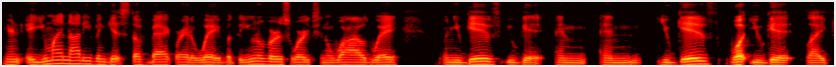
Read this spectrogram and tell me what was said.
you're, you might not even get stuff back right away but the universe works in a wild way when you give you get and and you give what you get like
